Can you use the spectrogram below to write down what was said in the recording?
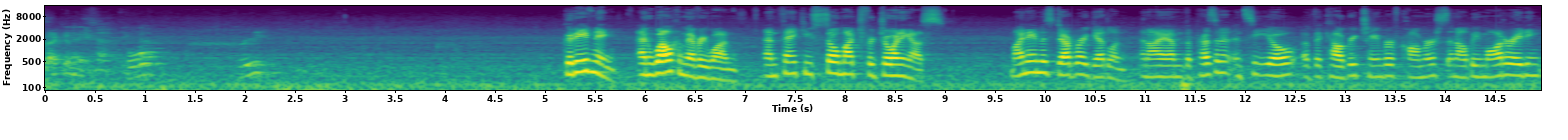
Second. Four, three. Good evening and welcome everyone, and thank you so much for joining us. My name is Deborah Yedlin, and I am the President and CEO of the Calgary Chamber of Commerce, and I'll be moderating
